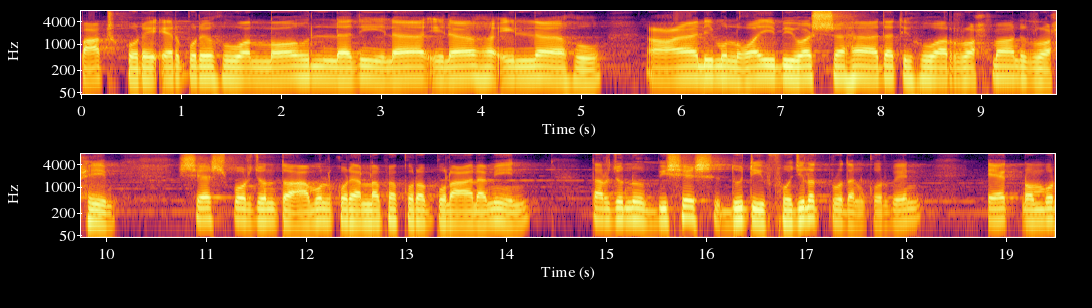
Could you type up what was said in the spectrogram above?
পাঠ করে এরপরে হু আল্লাহুল্লাযী লা ইলাহা ইল্লাহু আলিমুল গায়বি ওয়াশ শাহাদাতি হুয়ার রহমানুর রহিম শেষ পর্যন্ত আমল করে আল্লাহ রব্বুল আলমিন তার জন্য বিশেষ দুটি ফজিলত প্রদান করবেন। এক নম্বর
